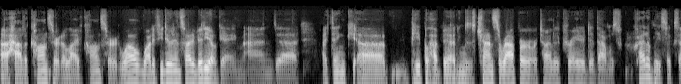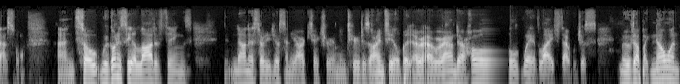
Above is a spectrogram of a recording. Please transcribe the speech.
uh, have a concert, a live concert. Well, what if you do it inside a video game? And uh, I think uh, people have been, it was Chance the Rapper or Tyler the Creator did that was incredibly successful. And so we're going to see a lot of things, not necessarily just in the architecture and interior design field, but around our whole way of life that just moved up. Like no one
